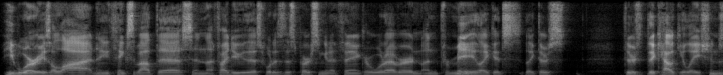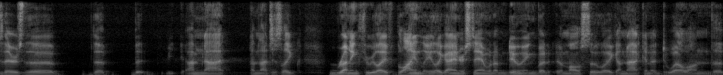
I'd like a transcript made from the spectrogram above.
he worries a lot and he thinks about this and if I do this, what is this person gonna think or whatever. And, and for me, like it's like there's there's the calculations. There's the the, the I'm not I'm not just like running through life blindly. Like I understand what I'm doing, but I'm also like I'm not gonna dwell on the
